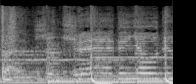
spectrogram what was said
反正缺点有点。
